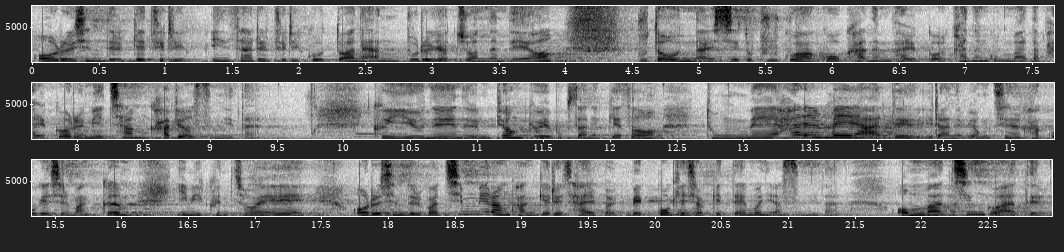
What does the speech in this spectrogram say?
어르신들께 드릴, 인사를 드리고 또한 안부를 여쭈었는데요. 무더운 날씨도 불구하고 가는 발걸, 가는 곳마다 발걸음이 참 가벼웠습니다. 그 이유는 은평교회 목사님께서 동네 할매 아들이라는 명칭을 갖고 계실 만큼 이미 근처에 어르신들과 친밀한 관계를 잘 맺고 계셨기 때문이었습니다. 엄마 친구 아들,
